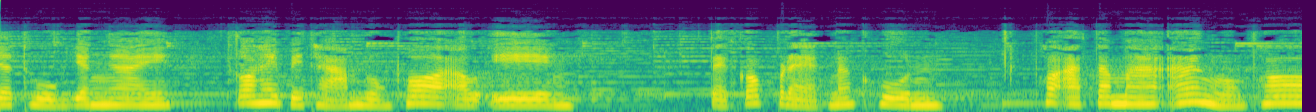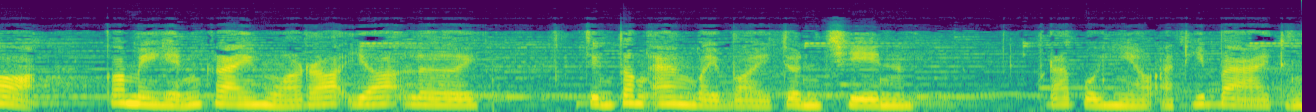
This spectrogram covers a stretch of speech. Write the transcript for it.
จะถูกยังไง ก็ให้ไปถามหลวงพ่อเอาเอง แต่ก็แปลกนะคุณพออาตมาอ้างหลวงพ่อ ก็ไม่เห็นใครหัวเราะเยาะเลย จึงต้องอ้างบ่อยๆ จนชิน พระปุเหียวอธิบายถึง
